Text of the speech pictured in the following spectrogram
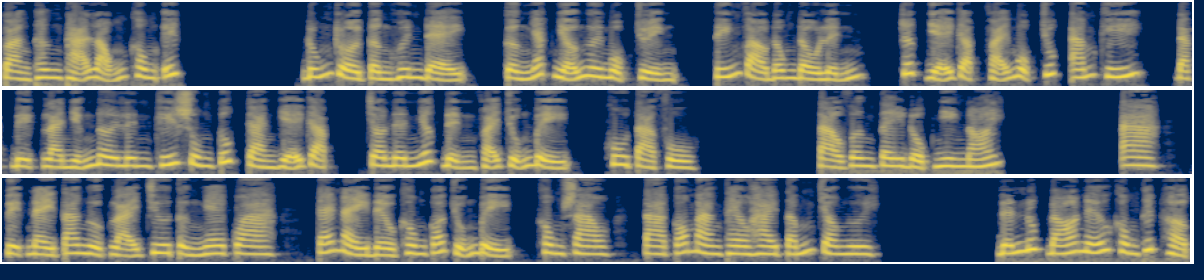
toàn thân thả lỏng không ít. Đúng rồi tần huynh đệ, cần nhắc nhở ngươi một chuyện, tiến vào đông đầu lĩnh, rất dễ gặp phải một chút ám khí, đặc biệt là những nơi linh khí sung túc càng dễ gặp, cho nên nhất định phải chuẩn bị, khu tà phù. Tào Vân Tây đột nhiên nói. a việc này ta ngược lại chưa từng nghe qua, cái này đều không có chuẩn bị, không sao, ta có mang theo hai tấm cho ngươi. Đến lúc đó nếu không thích hợp,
